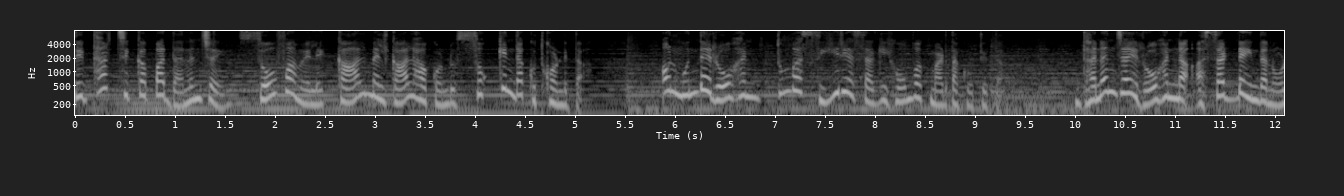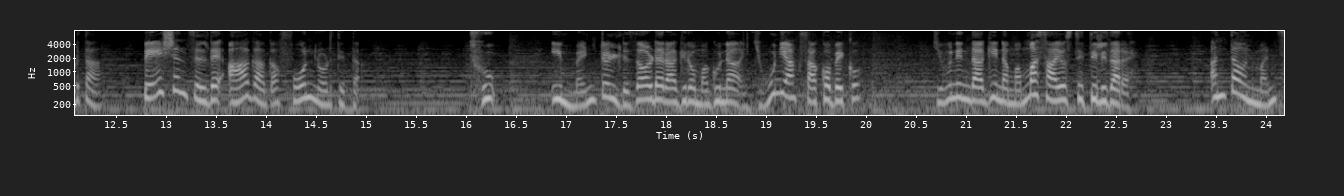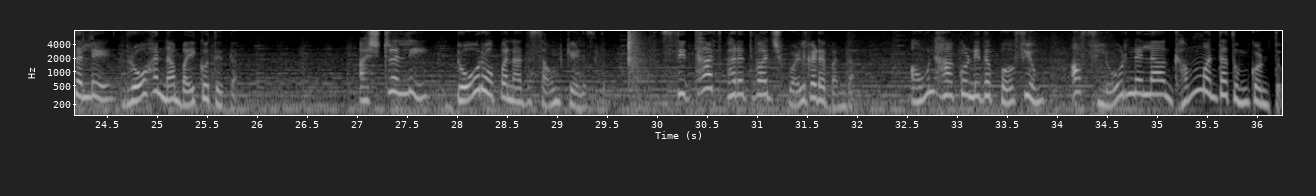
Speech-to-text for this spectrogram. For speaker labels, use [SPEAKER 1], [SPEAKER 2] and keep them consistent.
[SPEAKER 1] ಸಿದ್ಧಾರ್ಥ್ ಚಿಕ್ಕಪ್ಪ ಧನಂಜಯ್ ಸೋಫಾ ಮೇಲೆ ಕಾಲ್ ಮೇಲೆ ಕಾಲ್ ಹಾಕೊಂಡು ಸೊಕ್ಕಿಂದ ಕುತ್ಕೊಂಡಿದ್ದ. ಅವನ್ ಮುಂದೆ ರೋಹನ್ ತುಂಬಾ ಸೀರಿಯಸ್ ಆಗಿ ಹೋಮ್ವರ್ಕ್ ಮಾಡ್ತಾ ಕೂತಿದ್ದ. ಧನಂಜಯ್ ರೋಹನ್ನ ಅಸಡ್ಡೆಯಿಂದ ನೋಡ್ತಾ ಪೇಷನ್ಸ್ ಇಲ್ದೆ ಆಗಾಗ ಫೋನ್ ನೋಡ್ತಿದ್ದ. ಥೂ, ಈ ಮೆಂಟಲ್ ಡಿಸಾರ್ಡರ್ ಆಗಿರೋ ಮಗುನ ಇವನ್ ಯಾಕೆ ಸಾಕೋಬೇಕು? ಇವನಿಂದಾಗಿ ನಮ್ಮಮ್ಮ ಸಾಯೋ ಸ್ಥಿತಿಲಿದ್ದಾರೆ ಅಂತ ಅವನ್ ಮನ್ಸಲ್ಲೇ ರೋಹನ್ನ ಬೈಕೋತಿದ್ದ. ಅಷ್ಟರಲ್ಲಿ ಡೋರ್ ಓಪನ್ ಆದ ಸೌಂಡ್ ಕೇಳಿಸ್ತು. ಸಿದ್ಧಾರ್ಥ್ ಭರದ್ವಾಜ್ ಒಳಗಡೆ ಬಂದ. ಅವನ್ ಹಾಕೊಂಡಿದ್ದ ಪರ್ಫ್ಯೂಮ್ ಆ ಫ್ಲೋರ್ನೆಲ್ಲ ಘಮ್ ಅಂತ ತುಂಬ್ಕೊಂಡ್ತು.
